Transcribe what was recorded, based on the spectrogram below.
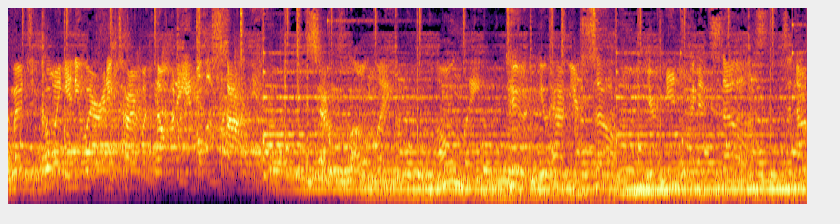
Imagine going anywhere, anytime with nobody able to stop you. Sounds lonely. Lonely? Dude, you have yourself, your infinite selves, to not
